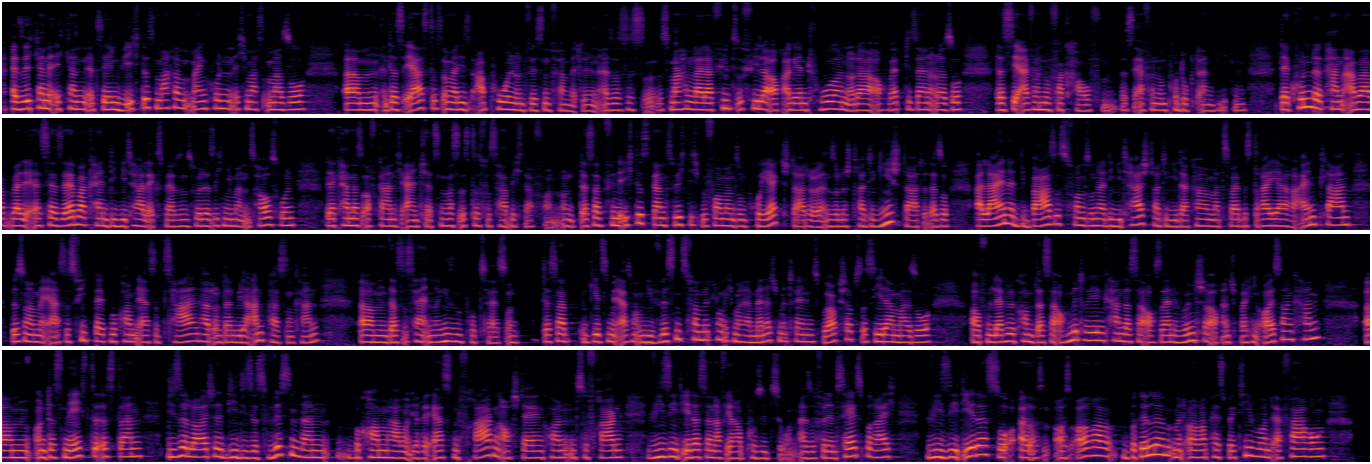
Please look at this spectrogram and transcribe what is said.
Also ich kann, ich kann erzählen, wie ich das mache mit meinen Kunden. Ich mache es immer so, ähm, das Erste ist immer dieses Abholen und Wissen vermitteln. Also es, ist, es machen leider viel zu viele, auch Agenturen oder auch Webdesigner oder so, dass sie einfach nur verkaufen, dass sie einfach nur ein Produkt anbieten. Der Kunde kann aber, weil er ist ja selber kein Digitalexperte, sonst würde er sich niemand ins Haus holen, der kann das oft gar nicht einschätzen. Was ist das, was habe ich davon? Und deshalb finde ich das ganz wichtig, bevor man so ein Projekt startet oder in so eine Strategie startet. Also alleine die Basis von so einer Digitalstrategie, da kann man mal zwei bis drei Jahre einplanen, bis man mal erstes Feedback bekommt, erste Zahlen hat und dann wieder anpassen kann. Ähm, das ist halt ein Riesenprozess. Und deshalb geht es mir erstmal um die Wissensvermittlung. Ich mache ja Management-Trainings, Workshops, dass jeder mal so auf ein Level kommt, dass er auch mitreden kann, dass er auch seine Wünsche auch entsprechend äußern kann. Ähm, und das nächste ist dann, diese Leute, die dieses Wissen dann bekommen haben und ihre ersten Fragen auch stellen konnten, zu fragen, wie seht ihr das denn auf ihrer Position? Also für den Sales-Bereich, wie seht ihr das so aus, aus eurer Brille, mit eurer Perspektive und Erfahrung?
